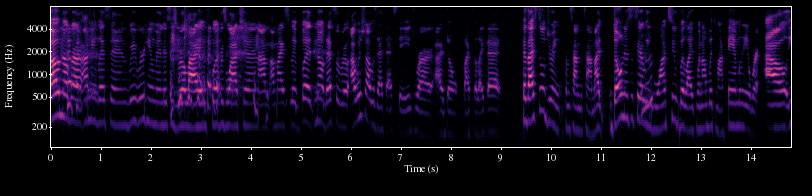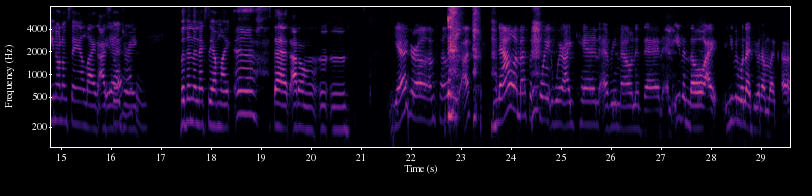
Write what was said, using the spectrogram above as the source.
oh no, girl. I mean, listen, we were human. This is real life. Whoever's watching, I, I might slip, but no, that's a real. I wish I was at that stage where I, I don't like feel like that because I still drink from time to time. I don't necessarily mm-hmm. want to, but like when I'm with my family and we're out, you know what I'm saying? Like I yeah, still drink. Happens. But then the next day I'm like, eh, that I don't. Mm-mm. Yeah, girl, I'm telling you. I now I'm at the point where I can every now and then, and even though I, even when I do it, I'm like, uh,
